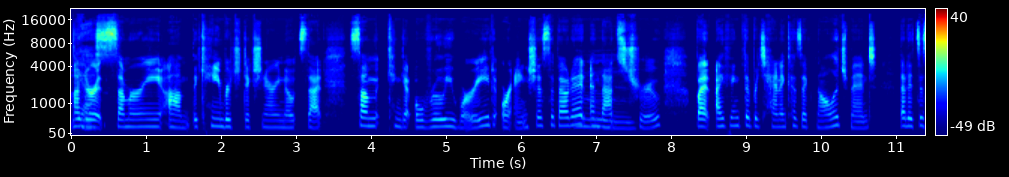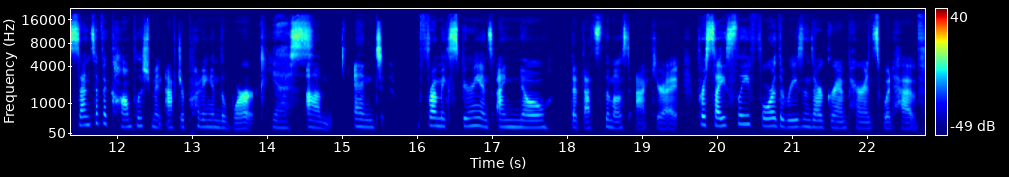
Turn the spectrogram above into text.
under its summary. Um, the Cambridge Dictionary notes that some can get overly worried or anxious about it, and that's Mm. true. But I think the Britannica's acknowledgement that it's a sense of accomplishment after putting in the work. Yes. Um, and from experience, I know that that's the most accurate, precisely for the reasons our grandparents would have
